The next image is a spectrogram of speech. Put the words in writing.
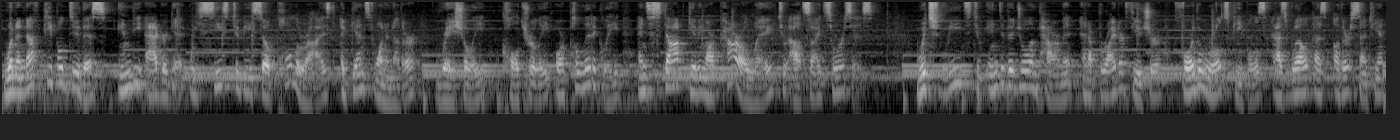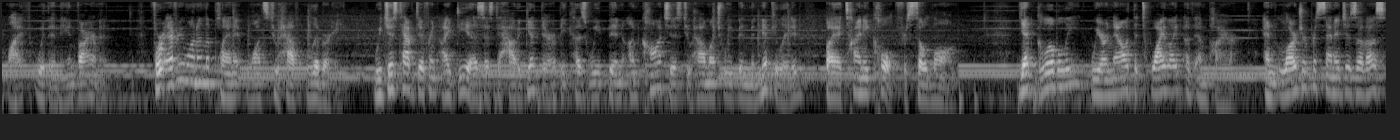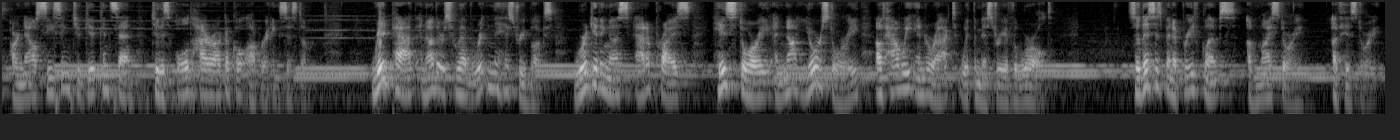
When enough people do this, in the aggregate, we cease to be so polarized against one another, racially, culturally, or politically, and stop giving our power away to outside sources, which leads to individual empowerment and a brighter future for the world's peoples as well as other sentient life within the environment. For everyone on the planet wants to have liberty, we just have different ideas as to how to get there because we've been unconscious to how much we've been manipulated by a tiny cult for so long. Yet globally, we are now at the twilight of empire, and larger percentages of us are now ceasing to give consent to this old hierarchical operating system. Ridpath and others who have written the history books were giving us, at a price, his story and not your story of how we interact with the mystery of the world. So, this has been a brief glimpse of my story of his story.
